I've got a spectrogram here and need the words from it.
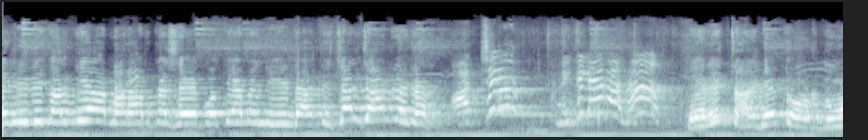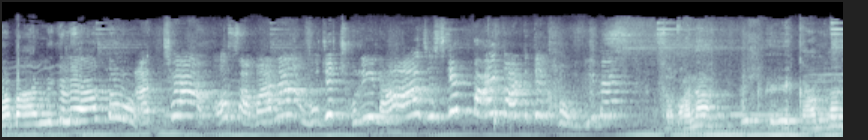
बाहर ओए मैं नहीं निकल गया मराब का शेख होती है मैं नींद आती। चल जाम लेकर अच्छा निकलेगा ना? तेरे टांगे तोड़ दूँगा बाहर निकले आ तो। अच्छा ओ सवाना मुझे छुरी ला आज इसके पाय काट के खाऊँगी मैं। सबाना एक काम कर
